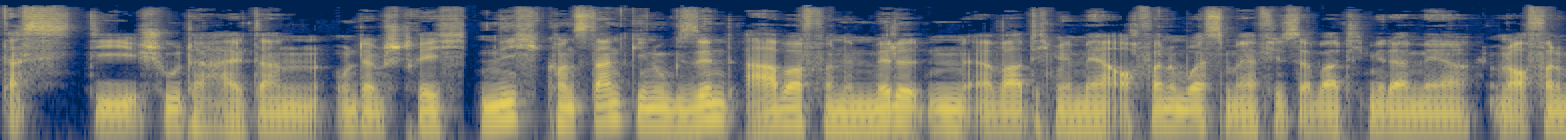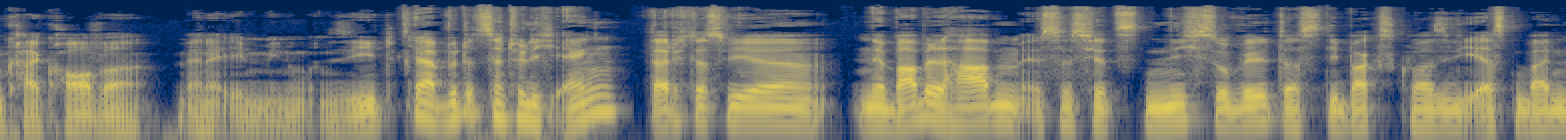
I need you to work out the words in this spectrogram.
dass die Shooter halt dann unterm Strich nicht konstant genug sind, aber von einem Middleton erwarte ich mir mehr, auch von einem Wes Matthews erwarte ich mir da mehr und auch von einem Kyle Korver, wenn er eben Minuten sieht. Ja, wird jetzt natürlich eng. Dadurch, dass wir eine Bubble haben, ist es jetzt nicht so wild, dass die Bucks quasi die ersten beiden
